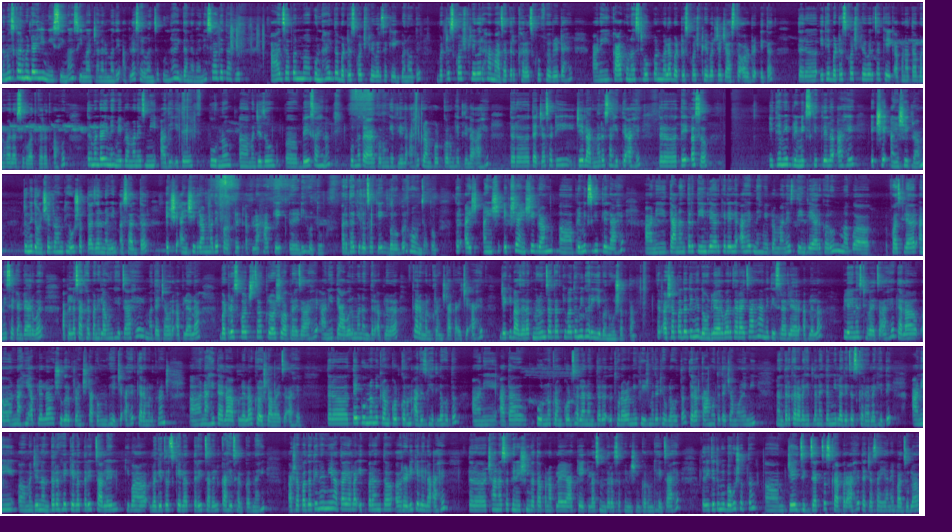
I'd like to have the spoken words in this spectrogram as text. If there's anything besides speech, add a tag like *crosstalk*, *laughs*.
नमस्कार मंडळी मी सीमा सीमा चॅनलमध्ये आपल्या सर्वांचं पुन्हा एकदा नव्याने स्वागत आहे. आज आपण मग पुन्हा एकदा बटरस्कॉच फ्लेवरचा केक बनवतो आहे बटरस्कॉच फ्लेवर हा माझा तर खरंच खूप फेवरेट आहे. आणि का कोणास ठाऊक पण मला बटरस्कॉच फ्लेवरच्या जास्त ऑर्डर येतात. तर इथे बटरस्कॉच फ्लेवरचा केक आपण आता बनवायला सुरुवात करत आहोत. तर मंडळी नेहमीप्रमाणेच मी आधी इथे पूर्ण म्हणजे जो बेस आहे ना पूर्ण तयार करून घेतलेला आहे क्रमकोट करून घेतलेला आहे. तर त्याच्यासाठी जे लागणारं साहित्य आहे तर ते असं. इथे मी प्रीमिक्स घेतलेलं आहे एकशे ऐंशी ग्राम. तुम्ही दोनशे ग्राम घेऊ शकता जर नवीन असाल तर. एकशे ऐंशी ग्राममध्ये परफेक्ट आपला हा केक रेडी होतो. अर्धा किलोचा केक बरोबर होऊन जातो. तर ऐश ऐंशी एकशे ऐंशी ग्राम प्रीमिक्स घेतलेला आहे. आणि त्यानंतर तीन लेअर केलेले आहेत नेहमीप्रमाणेच. तीन लेअर करून मग फर्स्ट लेअर आणि सेकंड लेअरवर आपल्याला साखर पाणी लावून घ्यायचं आहे. मग त्याच्यावर आपल्याला बटरस्कॉचचा क्रश वापरायचा आहे आणि त्यावर मग नंतर आपल्याला कॅरमल क्रंच टाकायचे आहेत जे की बाजारात मिळून जातात किंवा तुम्ही घरीही बनवू शकता. तर अशा पद्धतीने दोन लेअरवर करायचं आहे आणि तिसरा लेअर आपल्याला प्लेनच ठेवायचा आहे. त्याला नाही आपल्याला शुगर क्रंच टाकून घ्यायचे आहेत कॅरमल क्रंच नाही त्याला आपल्याला क्रश लावायचं आहे. तर ते पूर्ण मी क्रमकोट करून आधीच घेतलं होतं. आणि आता पूर्ण क्रमकोट झाल्यानंतर थोडा वेळ मी फ्रीजमध्ये ठेवलं होतं. जरा काम होतं त्याच्यामुळे मी नंतर करायला घेतलं नाही तर मी लगेचच करायला घेते. आणि म्हणजे नंतर हे केलं तरी चालेल किंवा लगेचच केलं तरी चालेल काहीच हरकत नाही. अशा पद्धतीने मी आता याला इथपर्यंत रेडी केलेलं आहे. तर छान असं फिनिशिंग आता आपण आपल्या या केकला सुंदर असं फिनिशिंग करून घ्यायचं आहे. तर इथे तुम्ही बघू शकता जे झिगझॅगचं स्क्रॅपर आहे त्याच्या साह्याने बाजूला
